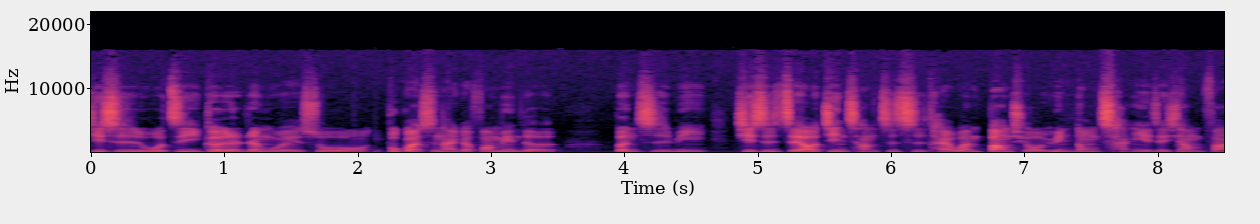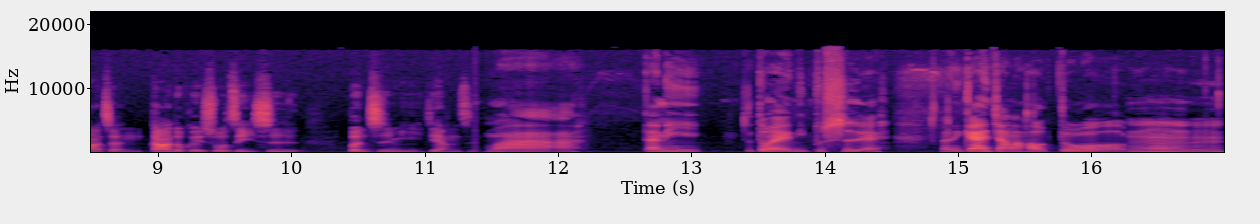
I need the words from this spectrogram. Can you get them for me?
其实我自己个人认为说，不管是哪一个方面的本职迷，其实只要进场支持台湾棒球运动产业这项发展，大家都可以说自己是本职迷这样子。哇，但你。对你不是哎、那你刚才讲了好多、嗯，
